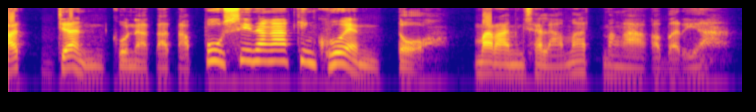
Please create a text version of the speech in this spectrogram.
At dyan ko natatapusin ang aking kwento. Maraming salamat mga kabarya.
